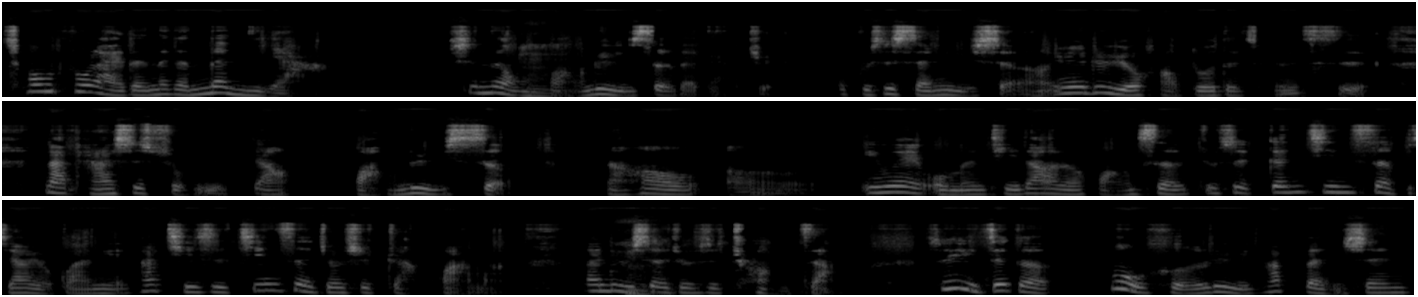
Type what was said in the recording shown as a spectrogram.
抽出来的那个嫩芽。是那种黄绿色的感觉，而不是深绿色啊，因为绿有好多的层次，那它是属于比较黄绿色。然后呃，因为我们提到的黄色就是跟金色比较有关联，它其实金色就是转化嘛，那绿色就是创造。所以这个复合绿它本身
